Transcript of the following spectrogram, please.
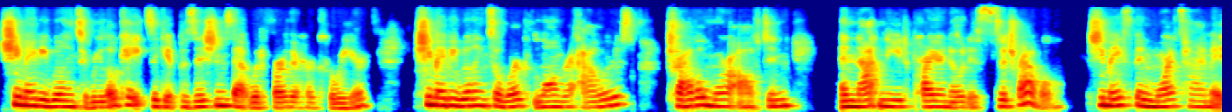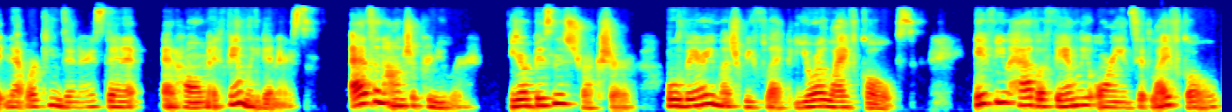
She may be willing to relocate to get positions that would further her career. She may be willing to work longer hours, travel more often, and not need prior notice to travel. She may spend more time at networking dinners than at home at family dinners. As an entrepreneur, your business structure will very much reflect your life goals. If you have a family oriented life goal,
